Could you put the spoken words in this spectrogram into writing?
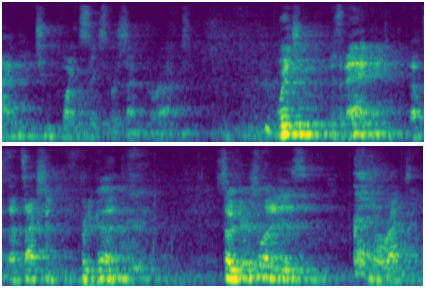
92.6% correct, which is an A. That's, that's actually pretty good. So here's what it is correctly.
